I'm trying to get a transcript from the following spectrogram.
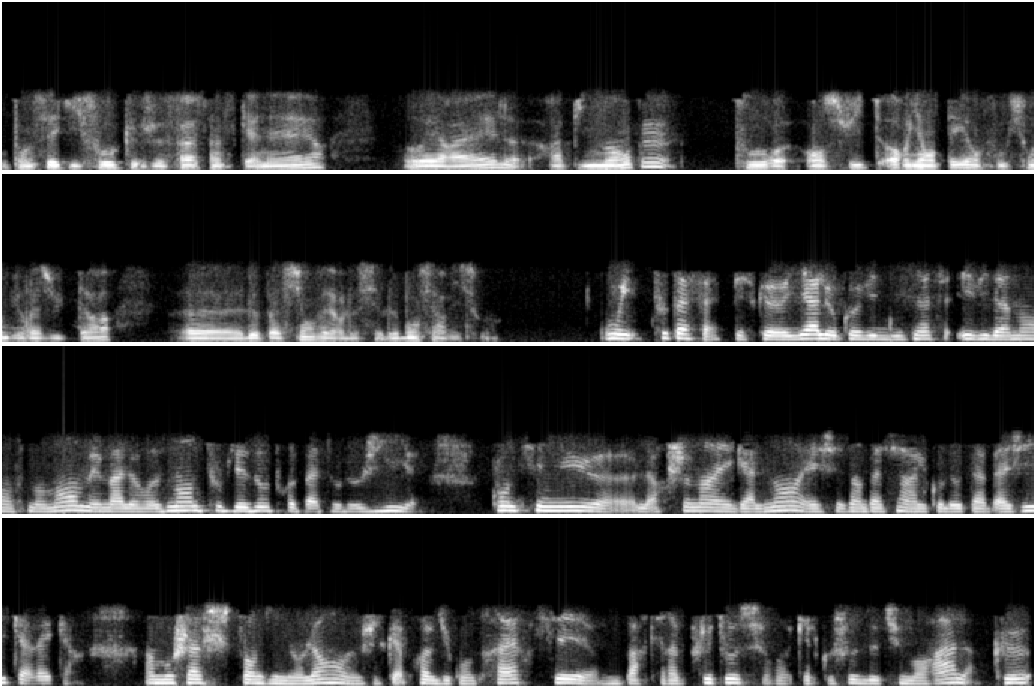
Vous pensez qu'il faut que je fasse un scanner ORL rapidement mm pour ensuite orienter en fonction du résultat euh, le patient vers le, le bon service. Oui, tout à fait, puisqu'il y a le Covid-19 évidemment en ce moment, mais malheureusement, toutes les autres pathologies continuent euh, leur chemin également, et chez un patient alcoolotabagique avec un, un mouchage sanguinolent, euh, jusqu'à preuve du contraire, c'est on partirait plutôt sur quelque chose de tumoral que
